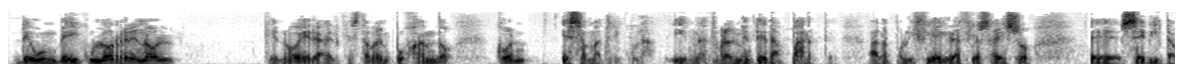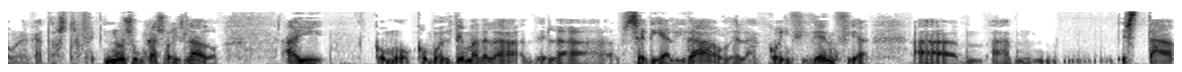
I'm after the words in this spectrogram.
de un vehículo Renault que no era el que estaba empujando, con esa matrícula. Y naturalmente da parte a la policía y gracias a eso eh, se evita una catástrofe. No es un caso aislado. Hay, como, como el tema de la, de la serialidad o de la coincidencia, ah, ah, está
